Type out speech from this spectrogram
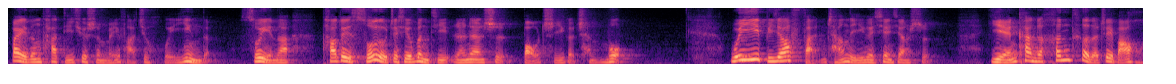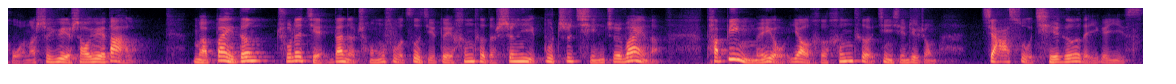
拜登他的确是没法去回应的。所以呢，他对所有这些问题仍然是保持一个沉默。唯一比较反常的一个现象是，眼看着亨特的这把火呢是越烧越大了。那么拜登除了简单的重复自己对亨特的生意不知情之外呢，他并没有要和亨特进行这种。加速切割的一个意思。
